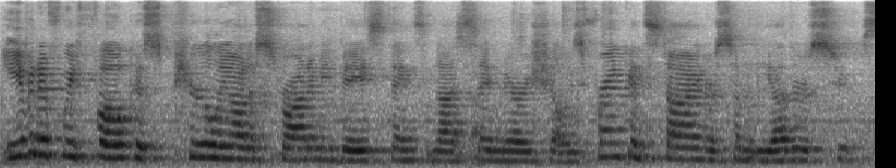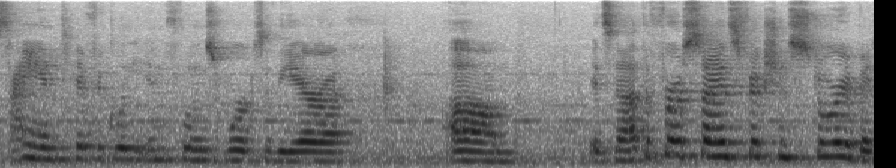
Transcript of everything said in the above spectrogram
even if we focus purely on astronomy-based things and not say Mary Shelley's Frankenstein or some of the other scientifically influenced works of the era, um, it's not the first science fiction story, but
